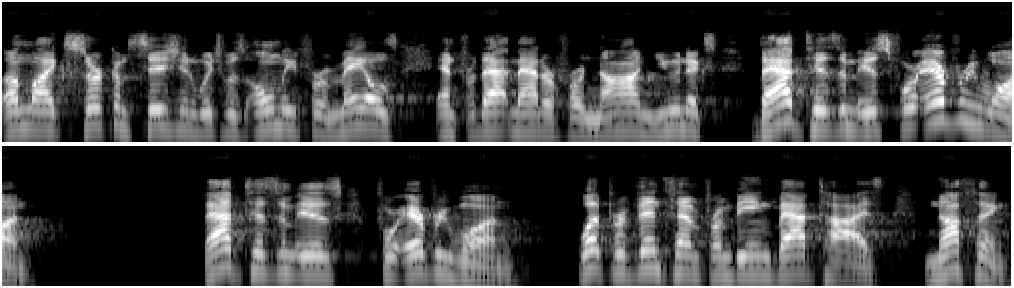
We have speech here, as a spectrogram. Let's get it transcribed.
Unlike circumcision, which was only for males, and for that matter for non eunuchs, baptism is for everyone. Baptism is for everyone. What prevents him from being baptized? Nothing.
